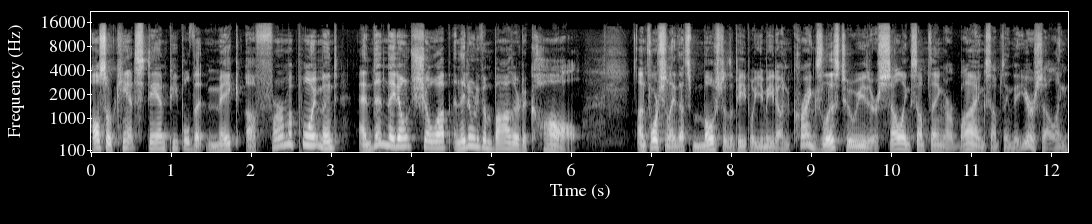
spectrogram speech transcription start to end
Also, can't stand people that make a firm appointment and then they don't show up and they don't even bother to call. Unfortunately, that's most of the people you meet on Craigslist who are either selling something or buying something that you're selling.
